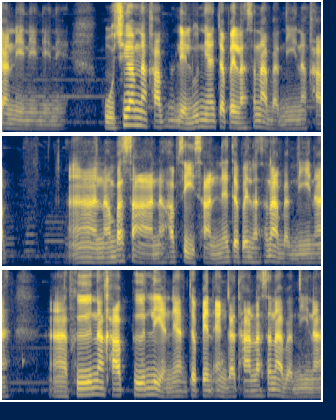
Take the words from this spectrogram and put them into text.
กันนี่นี่นี่นี่หูเชื่อมนะครับเหรียญรุ่นนี้จะเป็นลักษณะแบบนี้นะครับอ่าน้ำประสานนะครับสีสันเนี่ยจะเป็นลักษณะแบบนี้นะอ่าพื้นนะครับพื้นเหรียญเนี่ยจะเป็นแอ่งกระทาลักษณะแบบนี้นะ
